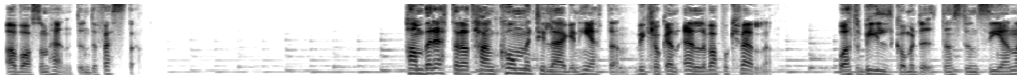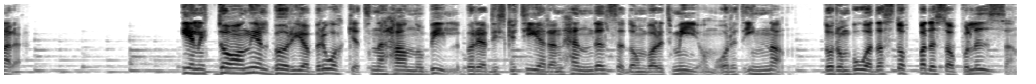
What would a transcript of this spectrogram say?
av vad som hänt under festen. Han berättar att han kommer till lägenheten vid klockan 11 på kvällen och att Bill kommer dit en stund senare. Enligt Daniel börjar bråket när han och Bill börjar diskutera en händelse de varit med om året innan då de båda stoppades av polisen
